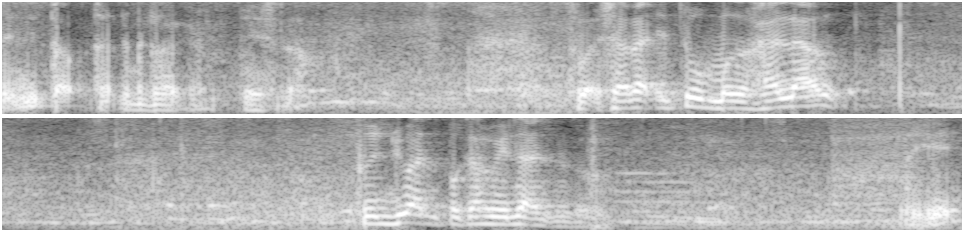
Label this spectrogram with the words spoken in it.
Ini tak, tak dibenarkan Islam. Sebab syarat itu menghalang Tujuan perkahwinan tu. Okey?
